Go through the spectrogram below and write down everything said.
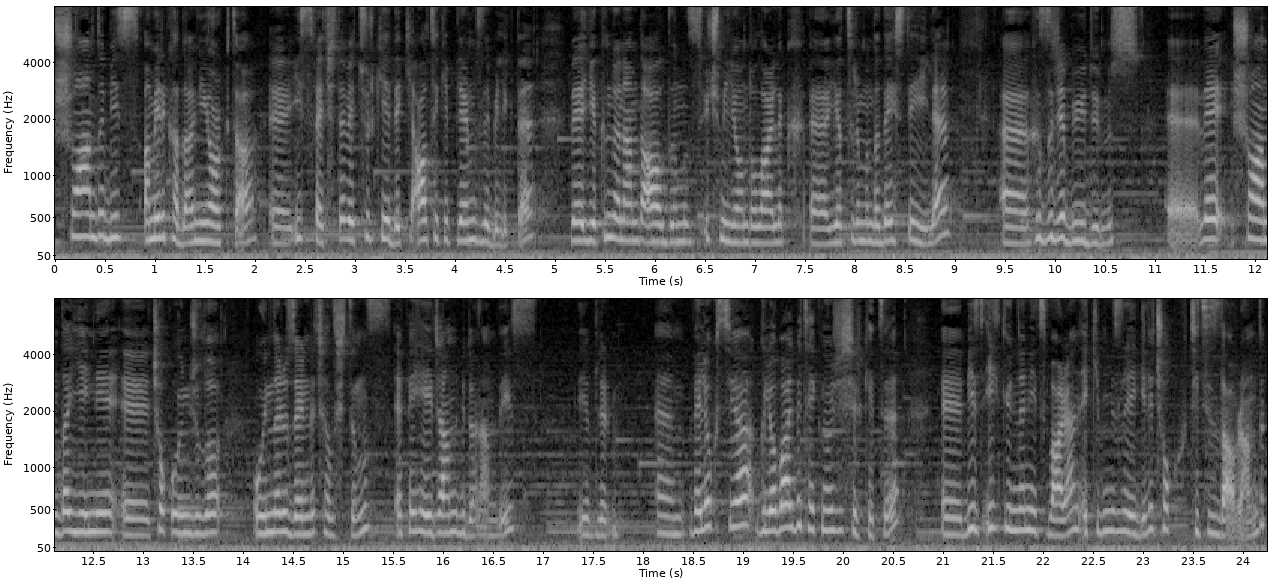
Şu anda biz Amerika'da, New York'ta, e, İsveç'te ve Türkiye'deki alt ekiplerimizle birlikte ve yakın dönemde aldığımız 3 milyon dolarlık e, yatırımın da desteğiyle e, hızlıca büyüdüğümüz ve şu anda yeni çok oyunculu oyunlar üzerinde çalıştığımız epey heyecanlı bir dönemdeyiz diyebilirim. Veloxia global bir teknoloji şirketi. Biz ilk günden itibaren ekibimizle ilgili çok titiz davrandık.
